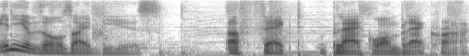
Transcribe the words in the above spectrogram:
any of those ideas affect black on black crime?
